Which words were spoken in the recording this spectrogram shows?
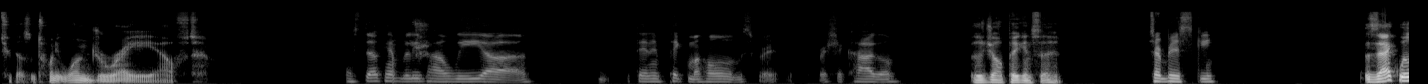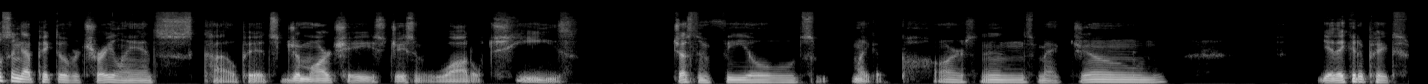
2021 draft. I still can't believe how we uh didn't pick Mahomes for for Chicago. Who'd y'all pick instead? Trubisky. Zach Wilson got picked over Trey Lance, Kyle Pitts, Ja'Marr Chase, Jason Waddle. Jeez. Justin Fields, Micah Parsons, Mac Jones. Yeah, they could have picked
